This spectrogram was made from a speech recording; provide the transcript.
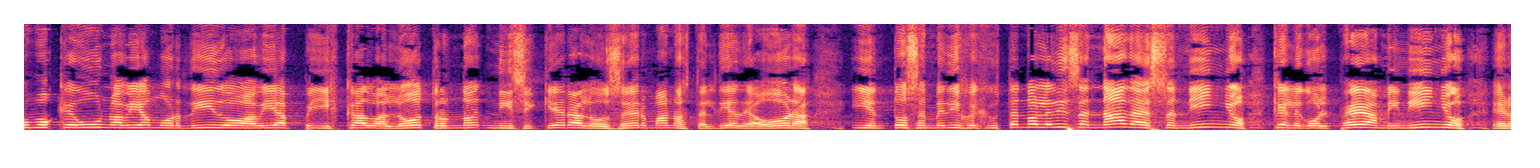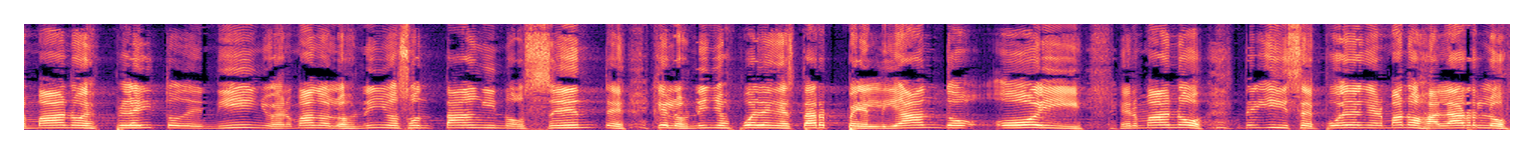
Como que uno había mordido, había pellizcado al otro, no, ni siquiera los hermanos hasta el día de ahora. Y entonces me dijo, que usted no le dice nada a ese niño que le golpea a mi niño. Hermano, es pleito de niños, hermano. Los niños son tan inocentes que los niños pueden estar peleando hoy, hermano. Y se pueden, hermano, jalar los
